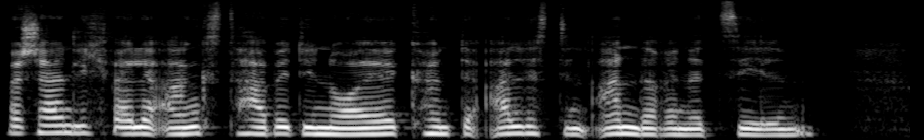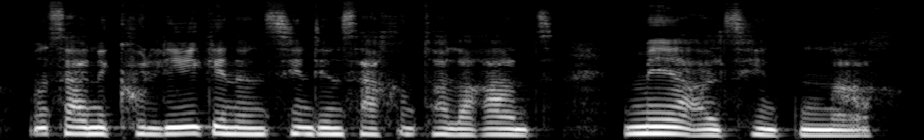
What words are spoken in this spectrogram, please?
Wahrscheinlich, weil er Angst habe, die Neue könnte alles den anderen erzählen. Und seine Kolleginnen sind in Sachen Toleranz mehr als hinten nach.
